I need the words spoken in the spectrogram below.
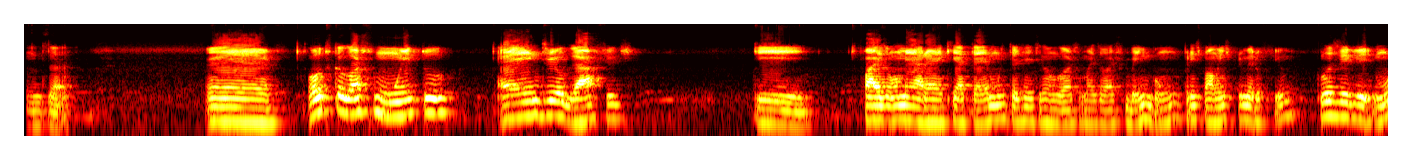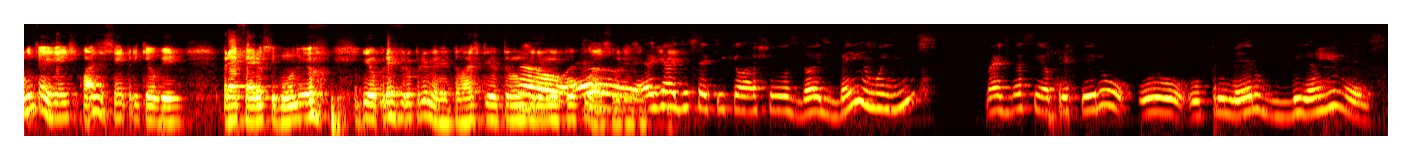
Exato. É, outro que eu gosto muito é Andrew Garfield, que faz um Homem-Aranha que até muita gente não gosta, mas eu acho bem bom, principalmente o primeiro filme. Inclusive, muita gente, quase sempre que eu vejo, prefere o segundo e eu, eu prefiro o primeiro. Então acho que eu tenho uma opinião popular sobre isso. eu já disse aqui que eu acho os dois bem ruins, mas assim, eu prefiro o, o primeiro bilhões de vezes.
